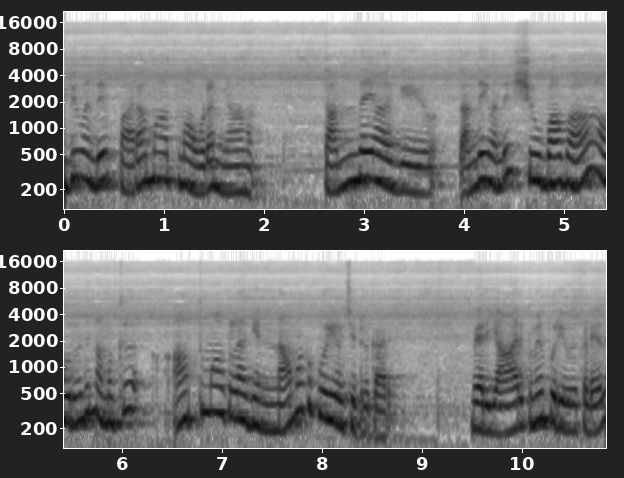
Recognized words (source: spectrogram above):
இது வந்து பரமாத்மாவோட ஞானம். தந்தையாகிய தந்தை வந்து சிவபாபா அவர் வந்து நமக்கு ஆத்மாக்களாகிய நமக்கு புரிய வச்சிட்ருக்காரு வேறு யாருக்குமே புரிய கிடையாது.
